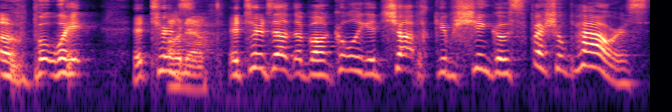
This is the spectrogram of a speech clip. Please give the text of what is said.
oh, but wait, it turns Oh, no. it turns out the Mongolian chops give Shingo special powers.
